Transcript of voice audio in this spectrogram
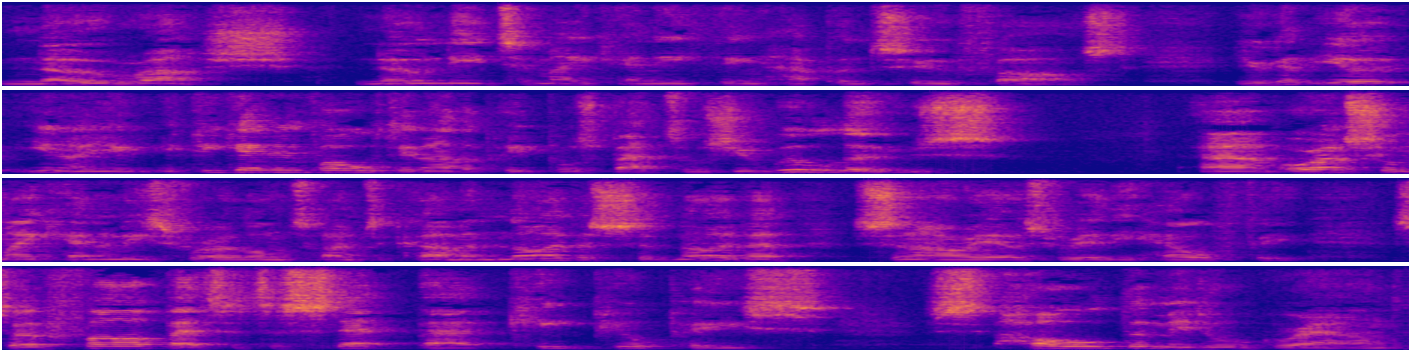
no rush, no need to make anything happen too fast. You're going to, you're, you know, you, if you get involved in other people's battles, you will lose, um, or else you'll make enemies for a long time to come. And neither, neither scenario is really healthy. So, far better to step back, keep your peace, hold the middle ground,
